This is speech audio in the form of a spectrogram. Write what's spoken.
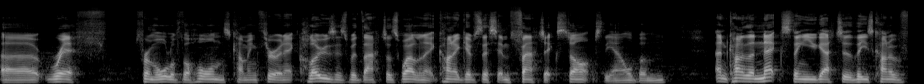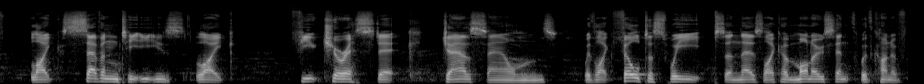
uh, riff from all of the horns coming through, and it closes with that as well, and it kind of gives this emphatic start to the album. And kind of the next thing you get are these kind of like 70s, like futuristic jazz sounds with like filter sweeps, and there's like a mono synth with kind of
